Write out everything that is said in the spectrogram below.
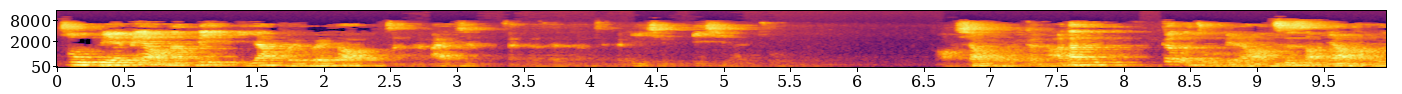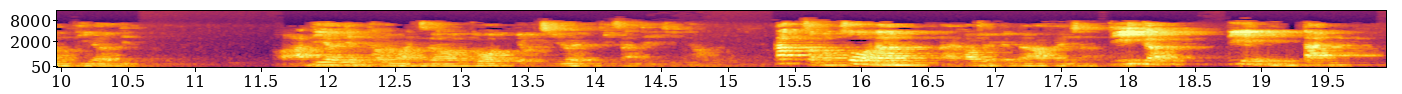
组别没有能力，一样回归到整个爱讲，整个人的整个疫情一起来做，哦，效果会更好。但是各个组别哦，至少你要讨论第二点。好啊，第二点讨论完之后，如果有机会，第三点一起讨论。那怎么做呢？来，浩雪跟大家分享。第一个列名单，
